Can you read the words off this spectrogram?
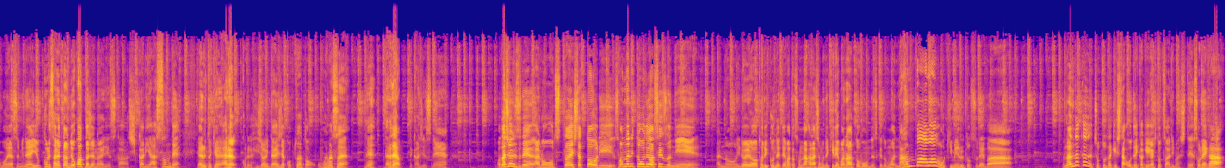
お盆休みね、ゆっくりされたんでよかったじゃないですか。しっかり休んで、やるときはやる。これが非常に大事なことだと思います。ね、誰だよって感じですね。私はですね、あの、お伝えした通り、そんなに遠出はせずに、あの、いろいろ取り組んでて、またそんな話もできればなと思うんですけども、ナンバーワンを決めるとすれば、なんだかんだちょっとだけしたお出かけが一つありまして、それが、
